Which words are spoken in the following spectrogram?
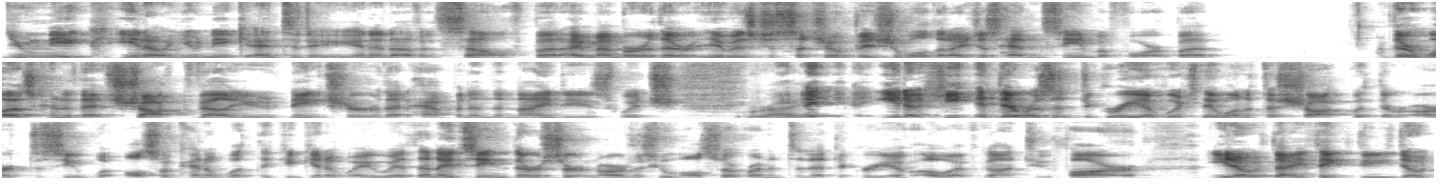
unique you know unique entity in and of itself. But i remember there it was just such a visual that i just hadn't seen before. But there was kind of that shock value nature that happened in the 90s which right. you know he there was a degree of which they wanted to shock with their art to see what also kind of what they could get away with. And i've seen there are certain artists who also run into that degree of oh i've gone too far. You know i think you don't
